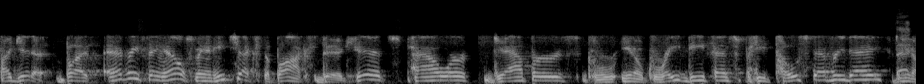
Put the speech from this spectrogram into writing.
I get it, but everything else, man, he checks the box. Big hits, power, gappers, gr- you know, great defense. He posts every day. That you know,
